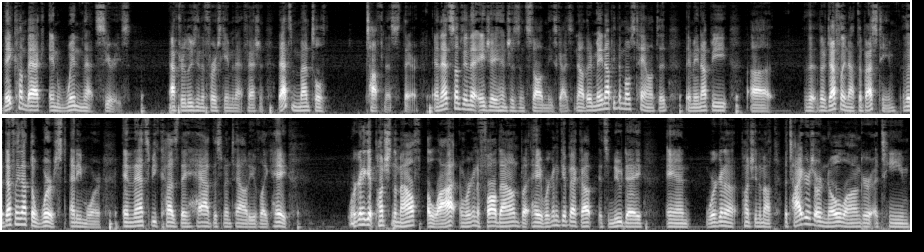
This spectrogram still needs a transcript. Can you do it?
They come back and win that series after losing the first game in that fashion. That's mental toughness there, and that's something that AJ Hinch has installed in these guys. Now, they may not be the most talented. They may not be. Uh, they're definitely not the best team. They're definitely not the worst anymore, and that's because they have this mentality of like, hey, we're going to get punched in the mouth a lot and we're going to fall down, but hey, we're going to get back up. It's a new day and we're going to punch you in the mouth. The Tigers are no longer a team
